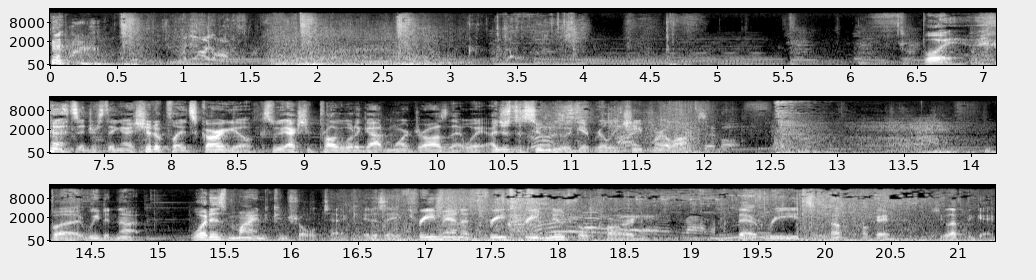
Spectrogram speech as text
Boy, that's interesting. I should have played Scargil, because we actually probably would have got more draws that way. I just assumed we would get really cheap Murlocs. But we did not. What is Mind Control Tech? It is a 3 mana 3 3 neutral card that reads. Oh, okay. She left the game.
